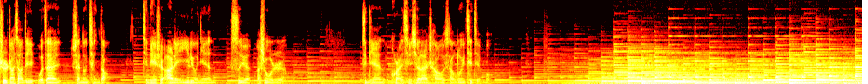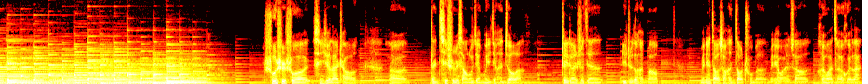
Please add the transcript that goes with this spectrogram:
我是张小迪，我在山东青岛。今天是二零一六年四月二十五日。今天忽然心血来潮，想录一期节目。说是说心血来潮，呃，但其实想录节目已经很久了。这一段时间一直都很忙，每天早上很早出门，每天晚上很晚才会回来。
